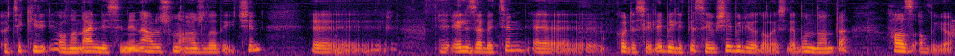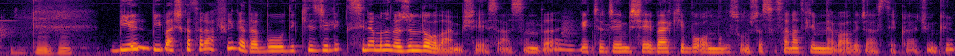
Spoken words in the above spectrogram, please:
öteki olan annesinin arzusunu arzuladığı için e, Elizabeth'in e, kocasıyla birlikte sevişebiliyor. Dolayısıyla bundan da haz alıyor. Hı hı. Bir, bir başka tarafıyla da bu dikizcilik sinemanın özünde olan bir şey esasında. Getireceğimiz şey belki bu olmalı sonuçta sanat filmine bağlayacağız tekrar çünkü.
